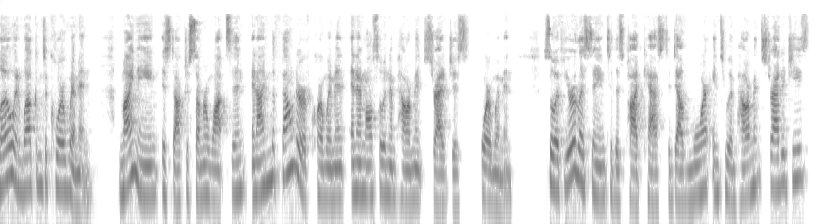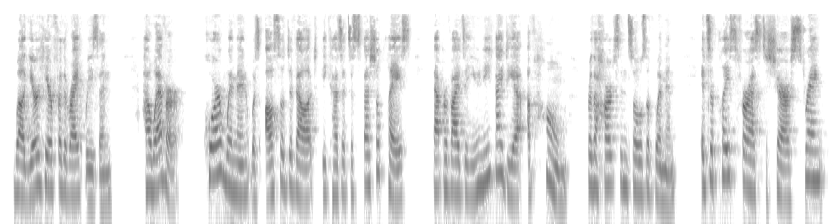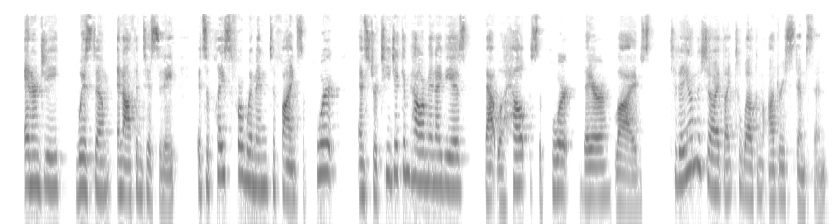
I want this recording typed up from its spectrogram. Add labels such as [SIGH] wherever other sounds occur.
Hello and welcome to KORE Women. My name is Dr. Summer Watson, and I'm the founder of KORE Women, and I'm also an empowerment strategist for women. So if you're listening to this podcast to delve more into empowerment strategies, well, you're here for the right reason. However, KORE Women was also developed because it's a special place that provides a unique idea of home for the hearts and souls of women. It's a place for us to share our strength, energy, wisdom, and authenticity it's a place for women to find support and strategic empowerment ideas that will help support their lives. Today on the show, I'd like to welcome Audrey Stimpson.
